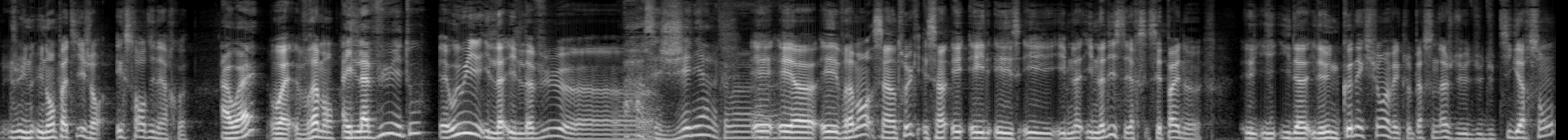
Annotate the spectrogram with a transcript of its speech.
une, une empathie genre extraordinaire quoi. Ah ouais? Ouais, vraiment. Ah, il l'a vu et tout? Et oui, oui, il l'a, il l'a vu. euh, Ah, c'est génial comme. euh, et, et, euh, et vraiment, c'est un truc, et, un- et, et, il me l'a- il me l'a dit, c'est-à-dire que c'est pas une. Il, il a, il a eu une connexion avec le personnage du, du, du petit garçon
